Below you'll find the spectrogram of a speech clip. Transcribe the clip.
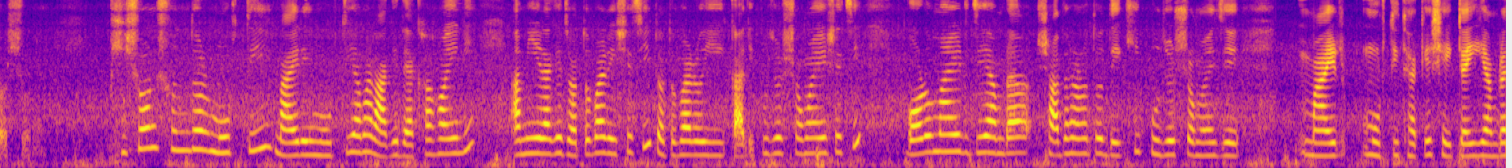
দর্শনে। ভীষণ সুন্দর মূর্তি, মায়ের এই মূর্তি আমার আগে দেখা হয়নি। আমি এর আগে যতবার এসেছি, ততবার ওই কালী পুজোর সময় এসেছি। বড় মায়ের যে আমরা সাধারণত দেখি পুজোর সময় যে মায়ের মূর্তি থাকে সেটাই আমরা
